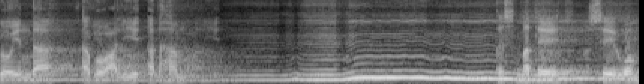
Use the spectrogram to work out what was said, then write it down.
گوینده ابو علی ادهم قسمت سوم.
